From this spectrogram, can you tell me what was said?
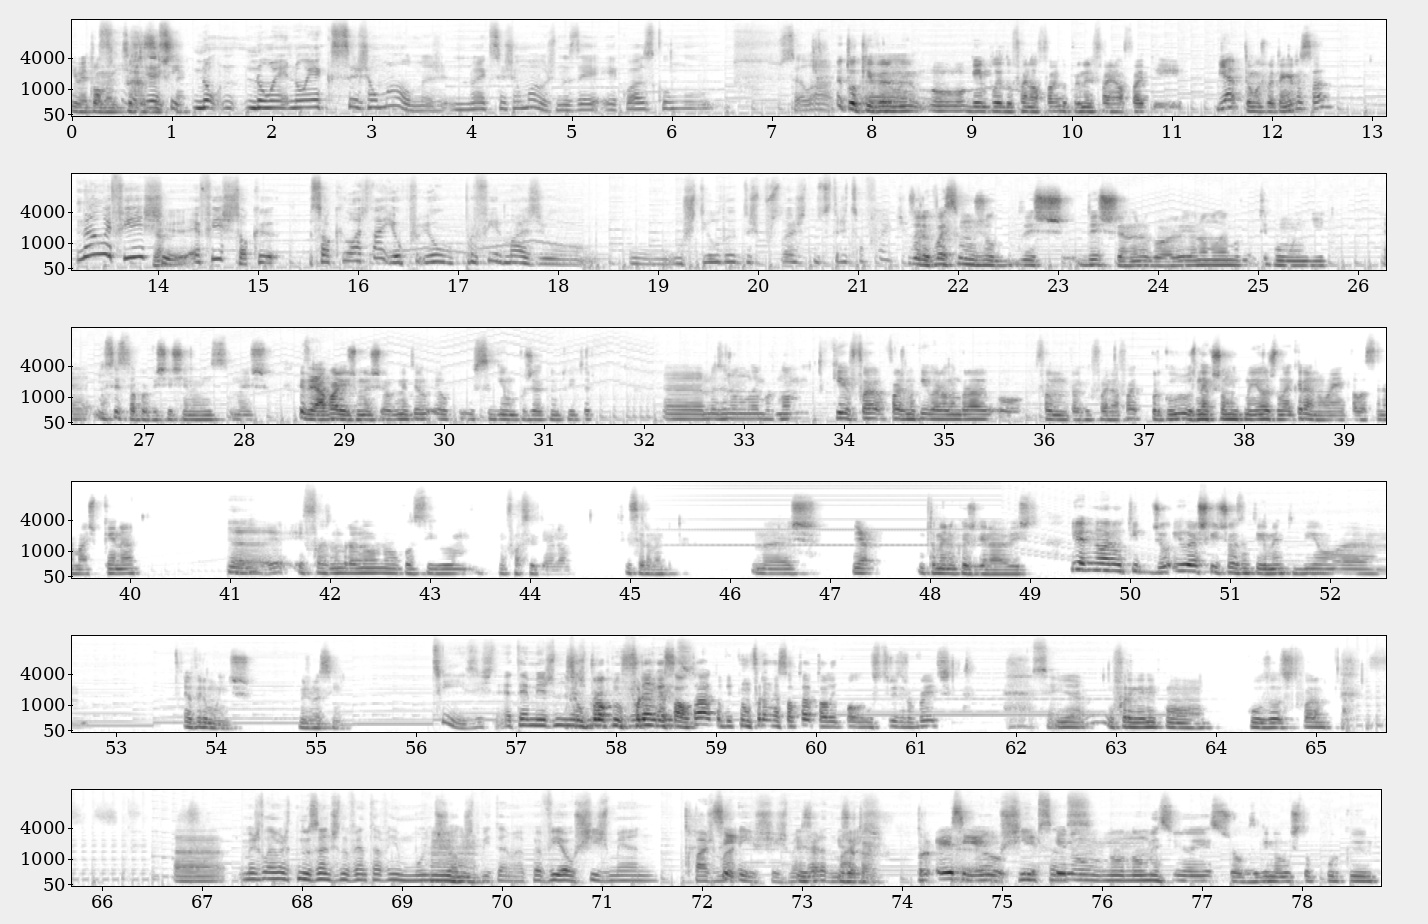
eventualmente É resistem. assim, não, não, é, não é que sejam mal, mas não é que sejam maus, mas é, é quase como sei lá. Eu estou aqui a ver ah, o, o gameplay do Final Fight, do primeiro Final Fight e. Yeah, tem um aspecto engraçado. Não, é fixe, é fixe, só que, só que lá está, eu, eu prefiro mais o, o, o estilo de- dos personagens do Streets of Rage. Mas olha, que vai ser um jogo deste, deste género agora, eu não me lembro, tipo um indie. Eh, não sei se está para ver se não isso, mas. Quer dizer, há vários, mas obviamente eu, eu segui um projeto no Twitter, eh, mas eu não me lembro do nome, que fa- faz-me aqui agora lembrar, ou faz-me lembrar que o Final Fight, porque os bonecos são muito maiores no ecrã, não é aquela cena mais pequena. Eh, e faz lembrar, não, não consigo, não faço ideia o nome, sinceramente. Mas, yeah, também nunca joguei nada disto. E é- não era o tipo de jogo, eu acho que os jogos antigamente deviam ah, haver muitos, mesmo assim. Sim, existem. Até mesmo. Nas o próprio frango arcades. assaltado, ver que um frango assaltado, tal e qual o Streets of Rage, Sim. yeah, o franganito com, com os ossos de fora. Ah, Mas lembra-te nos anos 90 havia muitos Uhum. jogos de beat'em up. Havia o X-Men para as Sim. ma- Ih, o X-Men era demais. exatamente. É assim, eu, Os Simpsons. eu não, não, não mencionei esses jogos aqui na lista porque,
